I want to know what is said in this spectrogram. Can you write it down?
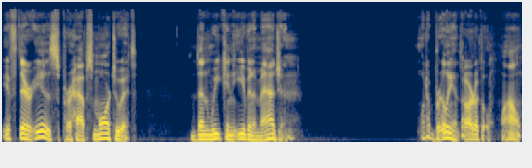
if there is perhaps more to it than we can even imagine. What a brilliant article. Wow.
